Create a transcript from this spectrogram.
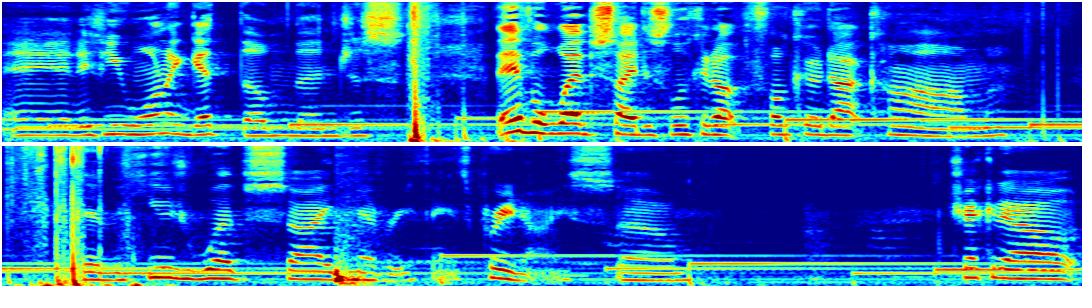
and if you want to get them, then just they have a website. Just look it up, Funko.com. They have a huge website and everything. It's pretty nice. So check it out.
